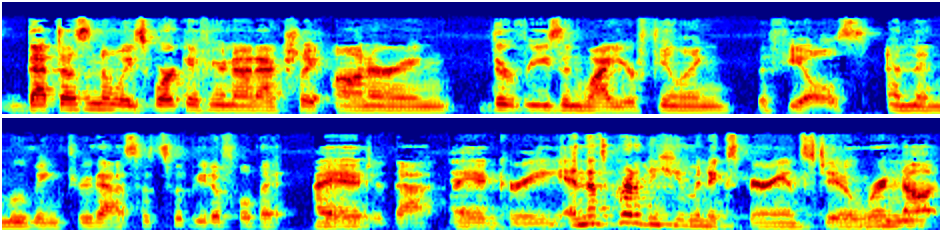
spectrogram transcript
that doesn't always work if you're not actually honoring the reason why you're feeling the feels and then moving through that so it's so beautiful that, that I, you did that i agree and that's part of the human experience too we're mm-hmm. not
